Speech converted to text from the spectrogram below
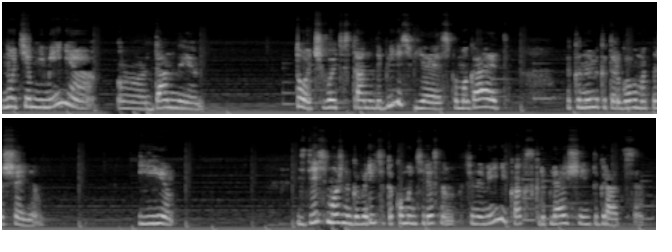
Но, тем не менее, а, данные, то, чего эти страны добились в ЕАЭС, помогает экономико-торговым отношениям. И здесь можно говорить о таком интересном феномене, как скрепляющая интеграция –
